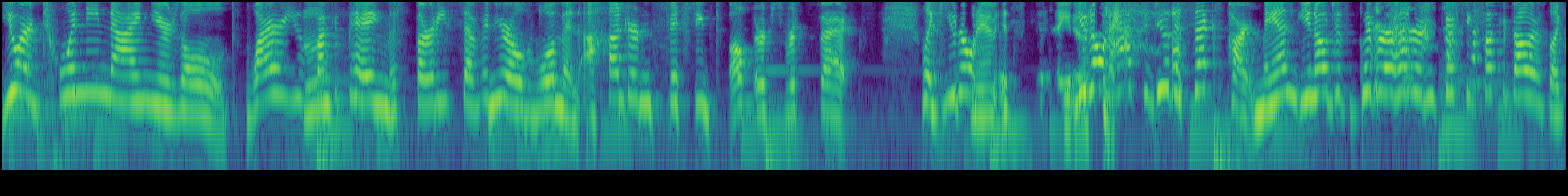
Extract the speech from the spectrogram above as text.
You are 29 years old. Why are you Mm. fucking paying this 37 year old woman $150 for sex? Like, you don't Man, it's it's you don't have to do the sex part, man. You know, just give her 150 fucking dollars. Like,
